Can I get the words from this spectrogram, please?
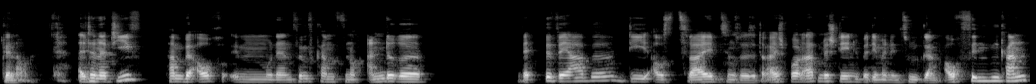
Genau. Alternativ haben wir auch im modernen Fünfkampf noch andere Wettbewerbe, die aus zwei bzw. drei Sportarten bestehen, über die man den Zugang auch finden kann.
